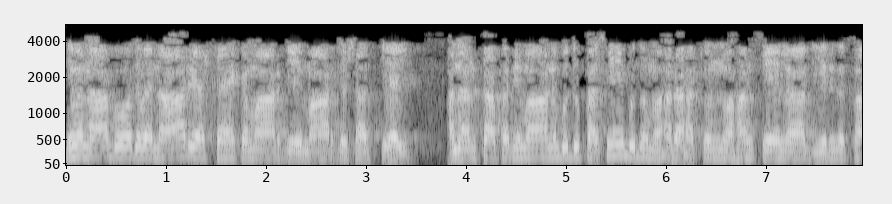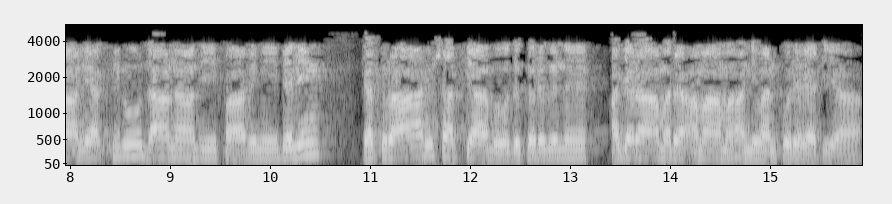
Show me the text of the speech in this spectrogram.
නිවන ආબોධ වන ආර්ය අෂ්ටාංගික මාර්ගයේ මාර්ග සත්‍යයි අනන්ත පරිමාණ බුදු පසේ බුදු මහරහතුන් වහන්සේලා දීර්ඝ කාලයක් නිරෝධානාදී පාරමී බැලින් චතුරාර්ය සත්‍ය අවබෝධ කරගෙන අජරාමර අමා මහ නිවන් පුර වැටියා.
